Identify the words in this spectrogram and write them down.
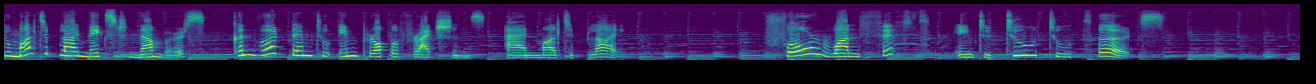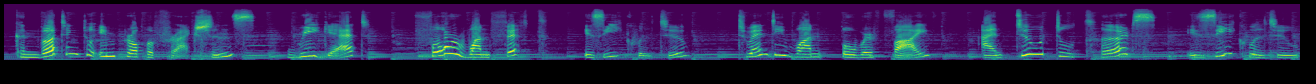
To multiply mixed numbers, convert them to improper fractions and multiply. 4 1 fifth into 2 2 thirds. Converting to improper fractions, we get 4 1 fifth is equal to 21 over 5 and 2 2 thirds is equal to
